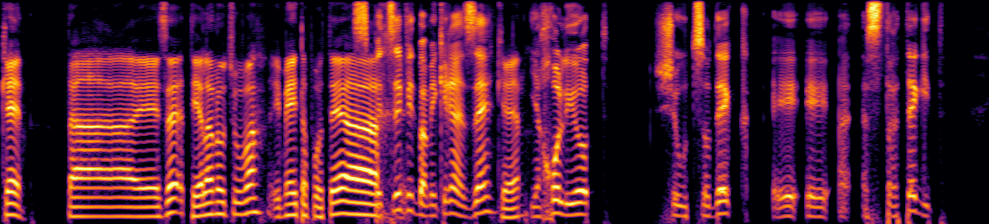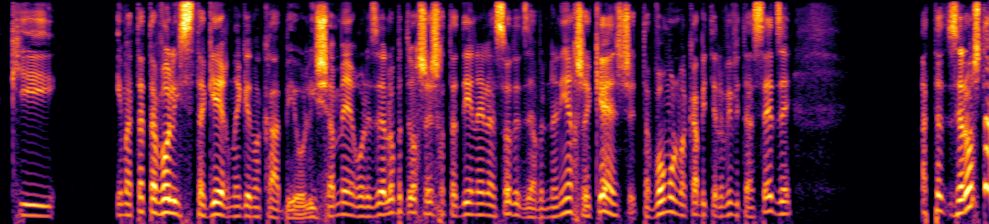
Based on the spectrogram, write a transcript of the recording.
כן. אתה... אה, זה, תהיה לנו תשובה? מי היית פותח? ספציפית במקרה הזה, כן. יכול להיות שהוא צודק אה, אה, אסטרטגית, כי אם אתה תבוא להסתגר נגד מכבי, או להישמר, או לזה, לא בטוח שיש לך את ה-DNA לעשות את זה, אבל נניח שכן, שתבוא מול מכבי תל אביב ותעשה את זה, אתה, זה לא שאתה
